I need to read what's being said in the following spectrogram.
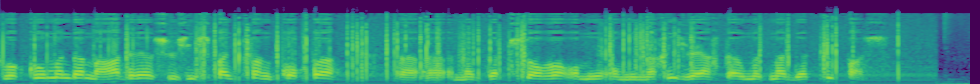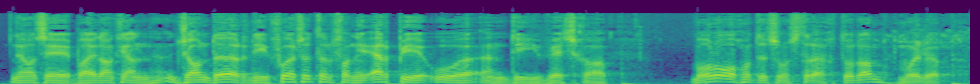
voorkomende maatreëls soos die spuit van koppe uh, uh, met dipstowwe om die, om die muggies weg te hou met maar dit toepas. Nou sê baie dankie aan John Durr, die voorsitter van die RPO in die Weskaap. Môreoggend is ons terug. Tot dan, mooi loop.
